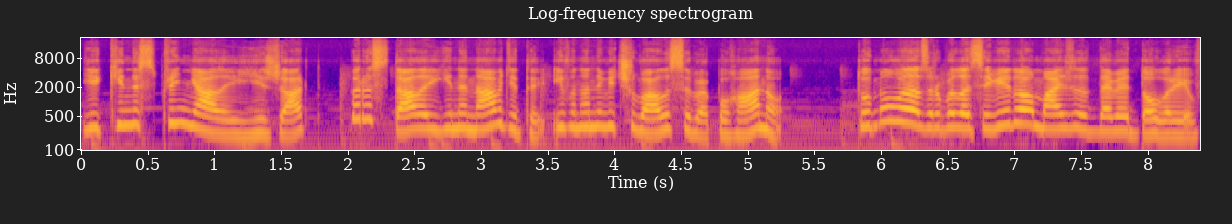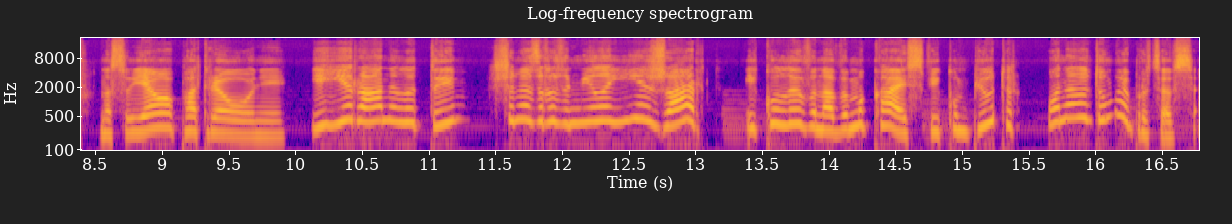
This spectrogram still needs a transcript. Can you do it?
які не сприйняли її жарт, перестали її ненавидіти, і вона не відчувала себе погано. Тому вона зробила це відео майже за 9 доларів на своєму патреоні. Її ранили тим, що не зрозуміла її жарт. І коли вона вимикає свій комп'ютер, вона не думає про це все.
